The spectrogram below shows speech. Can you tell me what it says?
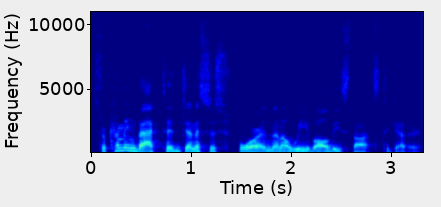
So, coming back to Genesis 4, and then I'll weave all these thoughts together.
